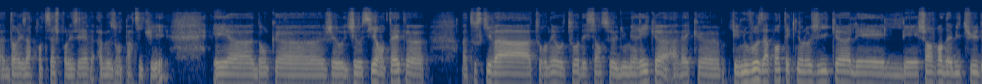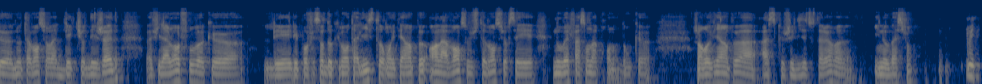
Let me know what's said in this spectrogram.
euh, dans les apprentissages pour les élèves à besoins particuliers. Et donc, j'ai aussi en tête bah, tout ce qui va tourner autour des sciences numériques avec les nouveaux apports technologiques, les, les changements d'habitude, notamment sur la lecture des jeunes. Bah, finalement, je trouve que les, professeurs documentalistes ont été un peu en avance justement sur ces nouvelles façons d'apprendre. Donc, euh, j'en reviens un peu à, ce que je disais tout à l'heure, euh, innovation. Oui,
